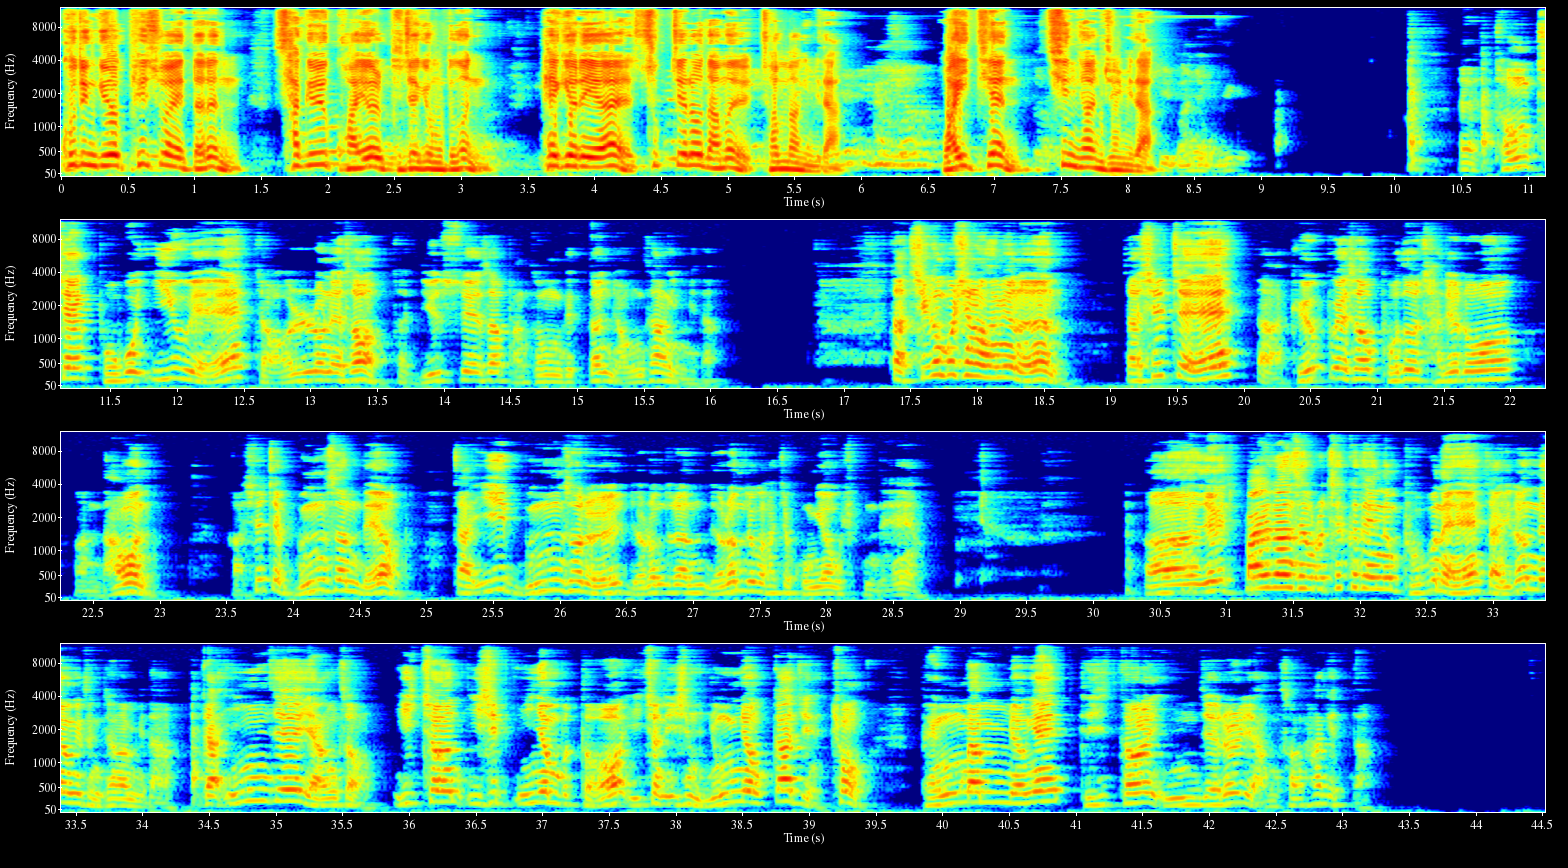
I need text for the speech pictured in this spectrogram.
코딩 교육 필수화에 따른 사교육 과열 부작용 등은 해결해야 할 숙제로 남을 전망입니다. YTN 신현주입니다. 네, 정책 보고 이후에 자, 언론에서 자, 뉴스에서 방송됐던 영상입니다. 자 지금 보시는 화면은 자, 실제 아, 교육부에서 보도 자료로 어, 나온 아, 실제 문서인데요. 자, 이 문서를 여러분들 여러분들과 같이 공유하고 싶은데 아, 여기 빨간색으로 체크되어 있는 부분에 자, 이런 내용이 등장합니다. 자, 인재 양성 2022년부터 2026년까지 총 100만 명의 디지털 인재를 양성하겠다.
